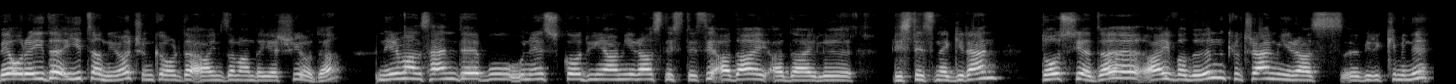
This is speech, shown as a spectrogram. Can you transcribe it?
Ve orayı da iyi tanıyor çünkü orada aynı zamanda yaşıyor da. Neriman sen de bu UNESCO Dünya Miras Listesi aday adaylığı listesine giren dosyada Ayvalık'ın kültürel miras e, birikimini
